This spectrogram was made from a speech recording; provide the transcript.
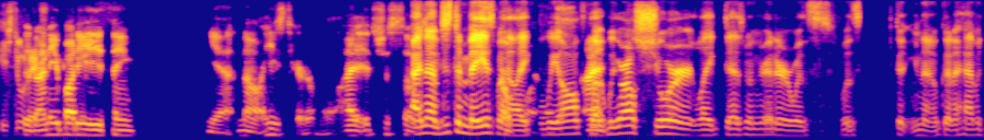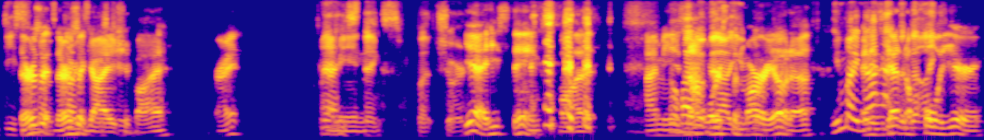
He's doing. did extra- anybody think? Yeah, no, he's terrible. I. It's just so. I know, I'm just amazed by No like we all I- we were all sure like Desmond Ridder was was you know going to have a decent. There's a there's a guy you should buy, right? Yeah, I he stinks, but sure. Yeah, he stinks, but I mean, he's not worse value, than Mariota, You might not he's getting a a val- like, full year.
